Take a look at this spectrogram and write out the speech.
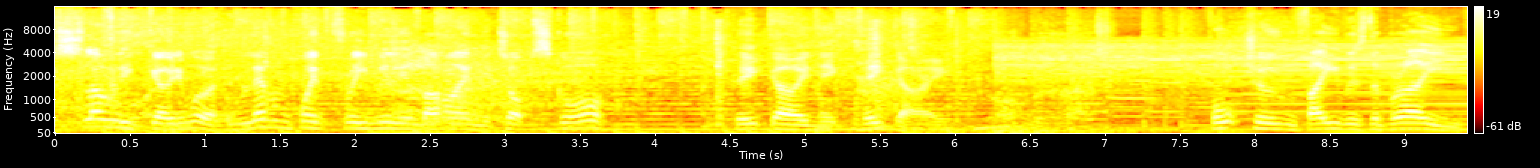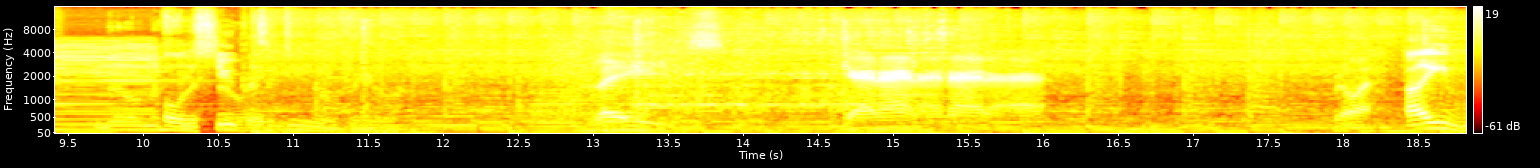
We're slowly going. We're 11.3 million behind the top score. Keep going, Nick. Keep going. Fortune favours the brave. Or the stupid. Blaze. Right. Aim.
